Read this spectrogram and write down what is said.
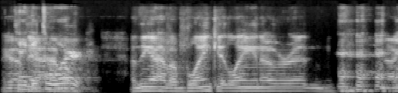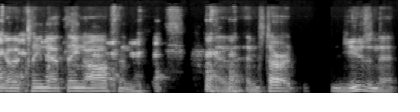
I gotta take it to work. A, I think I have a blanket laying over it, and I'm gonna clean that thing off and, and and start using it.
